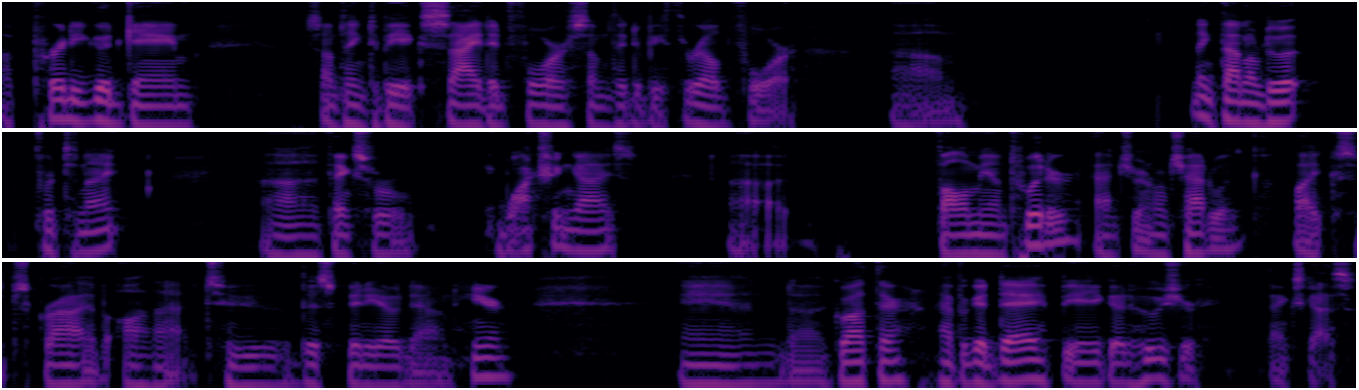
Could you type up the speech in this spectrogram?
a, pretty good game, something to be excited for, something to be thrilled for. Um, I think that'll do it for tonight. Uh, thanks for watching, guys. Uh, follow me on Twitter at Journal Chadwick. Like, subscribe, all that to this video down here. And uh, go out there, have a good day, be a good Hoosier. Thanks, guys.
